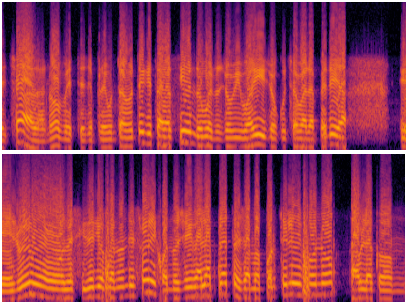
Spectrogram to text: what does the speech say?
echada, ¿no? Este, le preguntaron, ¿usted qué estaba haciendo? Bueno, yo vivo ahí, yo escuchaba la pelea. Eh, luego Desiderio Fernández Suárez, cuando llega a La Plata, llama por teléfono, habla con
